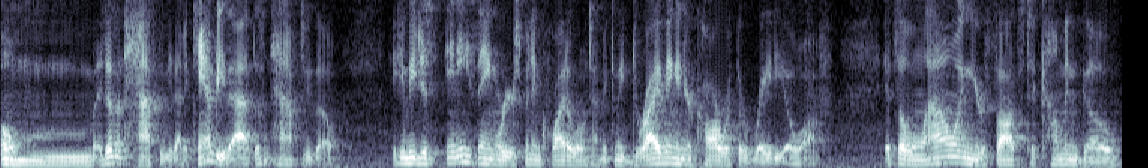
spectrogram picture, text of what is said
um it doesn't have to be that. It can be that, it doesn't have to though. It can be just anything where you're spending quiet alone time. It can be driving in your car with the radio off. It's allowing your thoughts to come and go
